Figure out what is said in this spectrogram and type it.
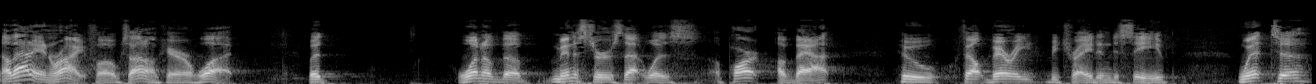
Now that ain't right, folks. I don't care what. But one of the ministers that was a part of that, who felt very betrayed and deceived, went to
